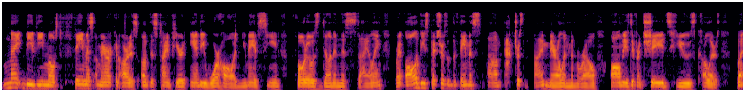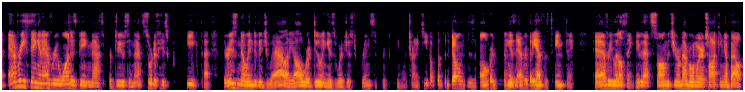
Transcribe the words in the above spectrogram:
might be the most famous American artist of this time period, Andy Warhol. And you may have seen photos done in this styling, right? All of these pictures of the famous um, actress at the time, Marilyn Monroe, all in these different shades, hues, colors. But everything and everyone is being mass produced, and that's sort of his critique that there is no individuality. All we're doing is we're just rinsing repeating. We're trying to keep up with the Joneses, and all we're doing is everybody has the same thing, every little thing. Maybe that song that you remember when we were talking about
